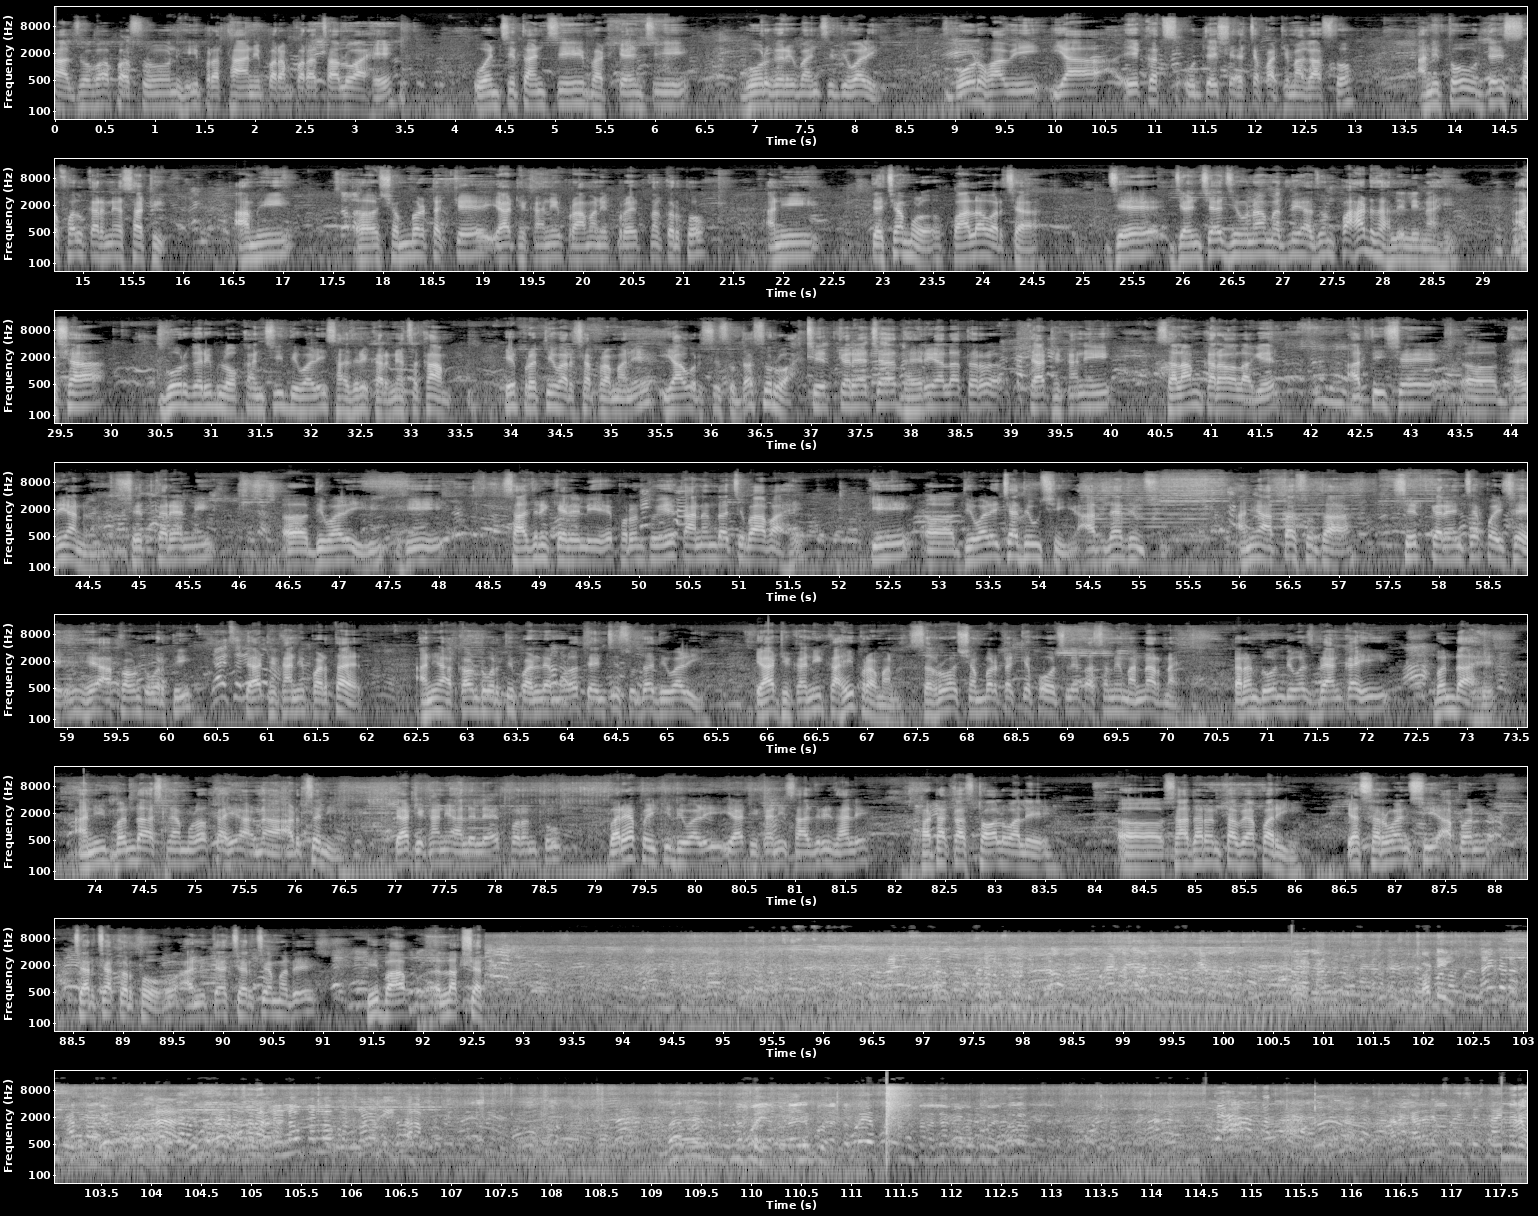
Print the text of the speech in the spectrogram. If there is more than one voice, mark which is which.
Speaker 1: आजोबापासून ही प्रथा आणि परंपरा चालू आहे. वंचितांची भटक्यांची गोरगरिबांची दिवाळी. गोड व्हावी या एकच उद्देश याच्या पाठीमागं असतो. आणि तो उद्देश सफल करण्यासाठी आम्ही शंभर टक्के या ठिकाणी प्रामाणिक प्रयत्न करतो. आणि त्याच्यामुळं पालावरच्या जे ज्यांच्या जीवनामधली अजून पहाट झालेली नाही अशा गोरगरीब लोकांची दिवाळी साजरी करण्याचं काम हे प्रतिवर्षाप्रमाणे यावर्षीसुद्धा सुरू आहे. शेतकऱ्याच्या धैर्याला तर त्या ठिकाणी सलाम करावा लागेल. अतिशय धैर्यानं शेतकऱ्यांनी दिवाळी ही साजरी केलेली आहे. परंतु एक आनंदाची बाब आहे की दिवाळीच्या दिवशी आदल्या दिवशी आणि आत्तासुद्धा शेतकऱ्यांचे पैसे हे अकाउंटवरती त्या ठिकाणी पडतायत. आणि अकाउंटवरती पडल्यामुळं त्यांचीसुद्धा दिवाळी या ठिकाणी काही प्रमाणात सर्व शंभर टक्के पोहोचलेत असं मी म्हणणार नाही. कारण दोन दिवस बँकाही बंद आहेत आणि बंद असल्यामुळं काही अड अडचणी त्या ठिकाणी आलेल्या आहेत. परंतु बऱ्यापैकी दिवाळी या ठिकाणी साजरी झाली. फटाका स्टॉलवाले साधारणतः व्यापारी या सर्वांशी आपण चर्चा करतो आणि त्या चर्चेमध्ये ही बाब लक्षात
Speaker 2: पाटील नाही. रे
